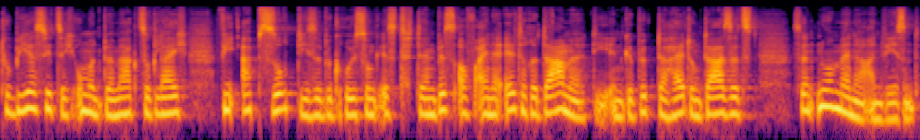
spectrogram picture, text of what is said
Tobias sieht sich um und bemerkt sogleich, wie absurd diese Begrüßung ist, denn bis auf eine ältere Dame, die in gebückter Haltung dasitzt, sind nur Männer anwesend.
